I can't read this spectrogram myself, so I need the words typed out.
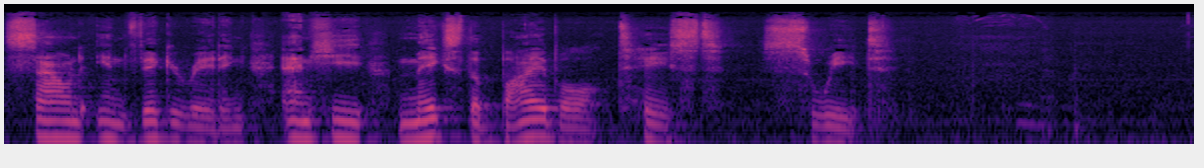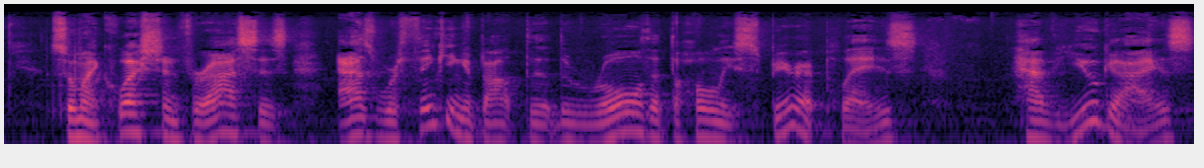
sound invigorating. And he makes the Bible taste sweet. So, my question for us is as we're thinking about the, the role that the Holy Spirit plays, have you guys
